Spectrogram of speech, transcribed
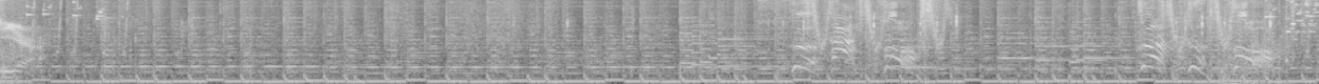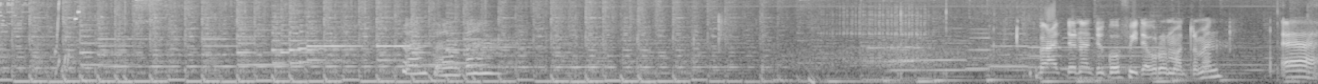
Yeah. بام بام بعد دونا جو في دور المدرمان آه.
